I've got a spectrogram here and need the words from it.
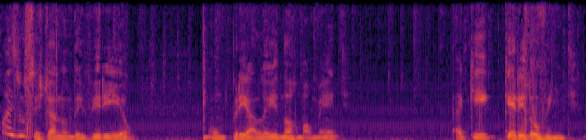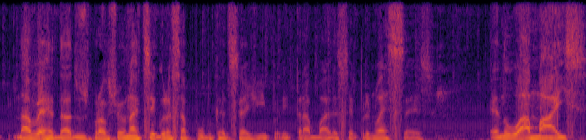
Mas vocês já não deveriam cumprir a lei normalmente? É que, querido ouvinte, na verdade, os profissionais de segurança pública de Sergipe, ele trabalha sempre no excesso é no a mais.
